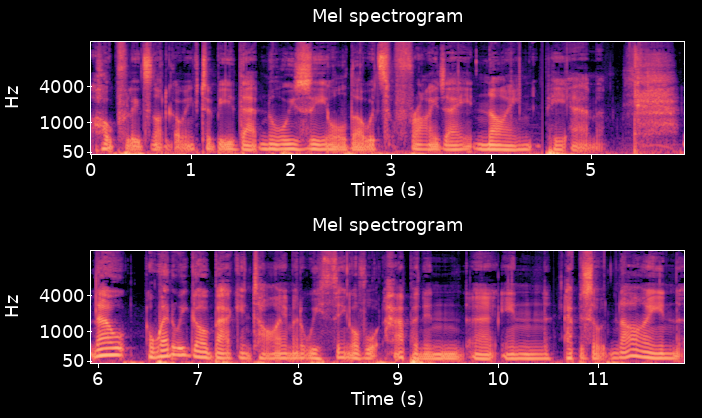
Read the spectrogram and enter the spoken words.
hopefully, it's not going to be that noisy, although it's Friday, 9 pm. Now, when we go back in time and we think of what happened in uh, in episode nine,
